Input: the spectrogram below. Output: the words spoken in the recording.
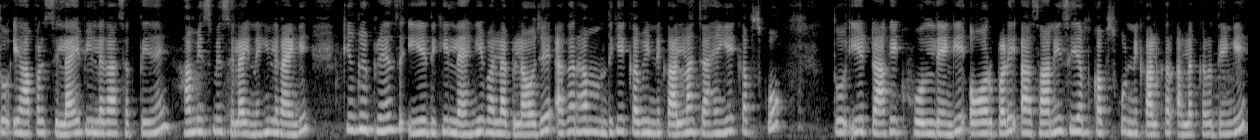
तो यहाँ पर सिलाई भी लगा सकते हैं। हम इसमें सिलाई नहीं लगाएँगे क्योंकि फ्रेंड्स ये देखिए लहंगे वाला ब्लाउज है। अगर हम देखिए कभी निकालना चाहेंगे कप्स को तो ये टाँके खोल देंगे और बड़ी आसानी से हम कप्स को निकाल कर अलग कर देंगे।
